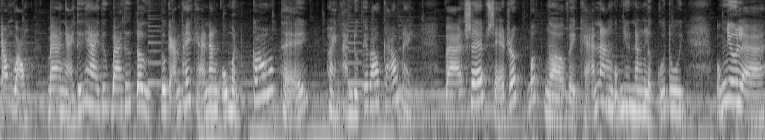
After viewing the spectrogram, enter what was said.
Trong vòng 3 ngày thứ hai, thứ ba, thứ tư, tôi cảm thấy khả năng của mình có thể hoàn thành được cái báo cáo này. Và sếp sẽ rất bất ngờ về khả năng cũng như năng lực của tôi. Cũng như là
